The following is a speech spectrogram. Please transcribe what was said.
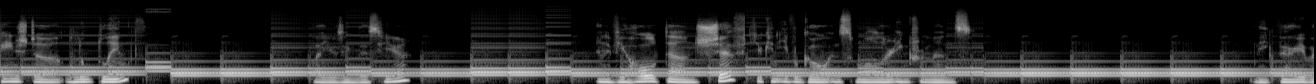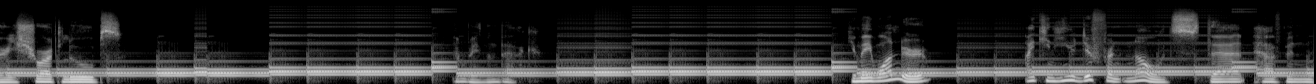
change the loop length by using this here. And if you hold down shift, you can even go in smaller increments. Make very, very short loops. And bring them back. You may wonder, I can hear different notes that have been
